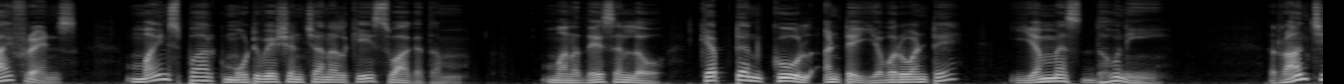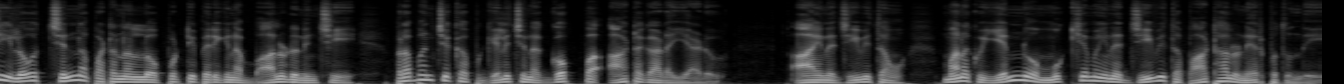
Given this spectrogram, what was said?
Hi friends mind spark motivation ఛానల్కి స్వాగతం. మన దేశంలో కెప్టెన్ కూల్ అంటే ఎవరు అంటే ఎంఎస్ ధోని. రాంచీలో చిన్న పట్టణంలో పుట్టి పెరిగిన బాలుడు నుంచి ప్రపంచకప్ గెలిచిన గొప్ప ఆటగాడయ్యాడు. ఆయన జీవితం మనకు ఎన్నో ముఖ్యమైన జీవిత పాఠాలు నేర్పుతుంది.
